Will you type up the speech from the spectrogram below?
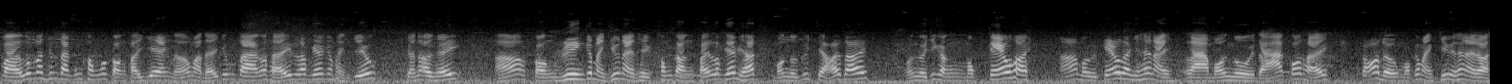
Và lúc đó chúng ta cũng không có còn thời gian nữa mà để chúng ta có thể lắp ghép cái màn chiếu cho nó ưng ý. Đó, còn riêng cái màn chiếu này thì không cần phải lắp ghép gì hết. Mọi người cứ chở tới, mọi người chỉ cần một kéo thôi. Đó, mọi người kéo lên như thế này là mọi người đã có thể có được một cái màn chiếu như thế này rồi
